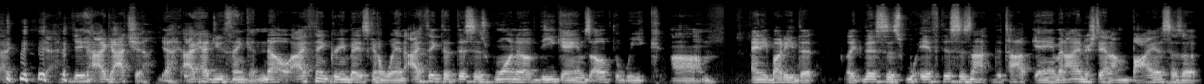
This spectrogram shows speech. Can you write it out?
I, yeah, yeah, I got you. Yeah, I had you thinking. No, I think Green Bay is going to win. I think that this is one of the games of the week. Um, anybody that like this is if this is not the top game, and I understand I'm biased as a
